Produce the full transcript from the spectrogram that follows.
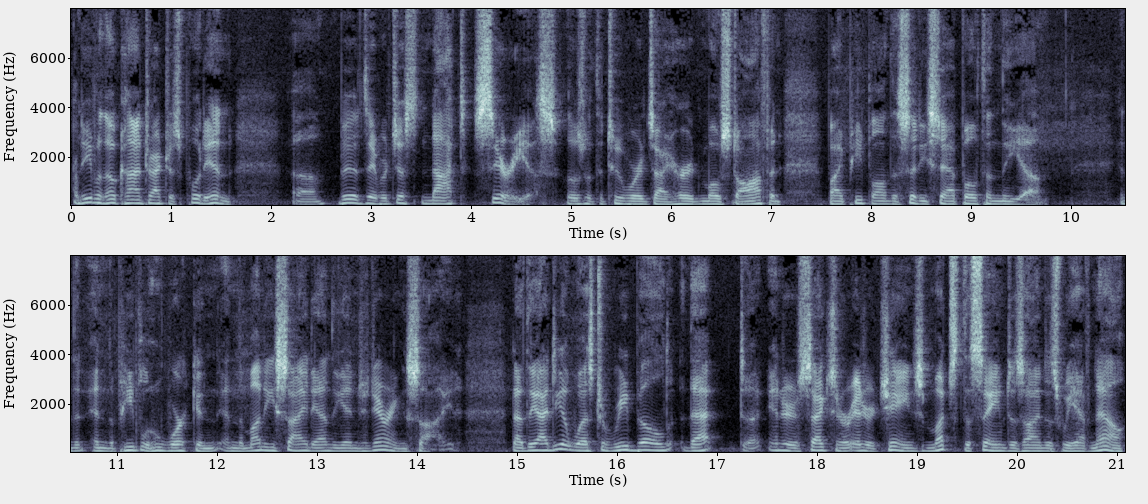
and even though contractors put in uh, bids, they were just not serious. Those were the two words I heard most often by people on the city staff, both in the uh, in the, in the people who work in, in the money side and the engineering side. Now, the idea was to rebuild that uh, intersection or interchange, much the same design as we have now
